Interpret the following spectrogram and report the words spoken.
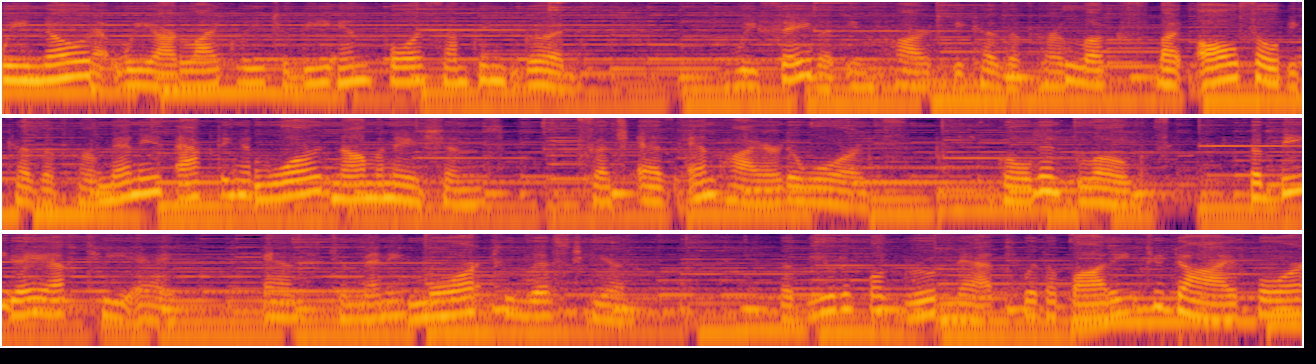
we know that we are likely to be in for something good. We say that in part because of her looks but also because of her many acting award nominations, such as Empire Awards, Golden Globes, the BAFTA, and too many more to list here. The beautiful brunette with a body to die for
